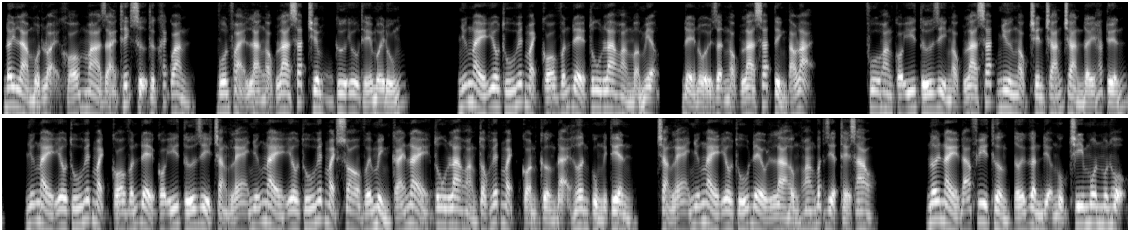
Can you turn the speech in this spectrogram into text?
đây là một loại khó mà giải thích sự thực khách quan, vốn phải là ngọc la sát chiêm cư ưu thế mới đúng. Những này yêu thú huyết mạch có vấn đề tu la hoàng mở miệng, để nổi giận ngọc la sát tỉnh táo lại. Phu hoàng có ý tứ gì ngọc la sát như ngọc trên trán tràn đầy hát tuyến, những này yêu thú huyết mạch có vấn đề có ý tứ gì chẳng lẽ những này yêu thú huyết mạch so với mình cái này tu la hoàng tộc huyết mạch còn cường đại hơn cùng người tiên, chẳng lẽ những này yêu thú đều là hồng hoang bất diệt thể sao? Nơi này đã phi thường tới gần địa ngục chi môn môn hộ,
